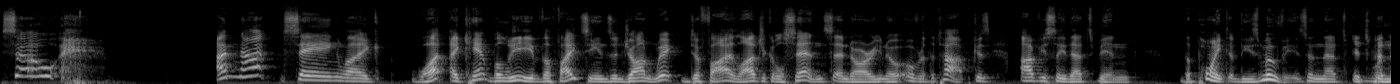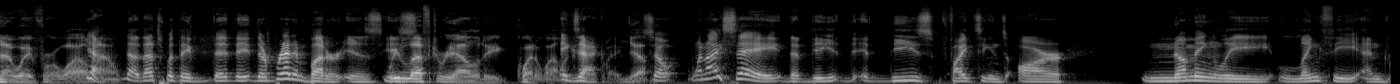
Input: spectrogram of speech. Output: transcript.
So I'm not saying like what I can't believe the fight scenes in John Wick defy logical sense and are you know over the top because obviously that's been the point of these movies and that's It's been that way for a while yeah now. no that's what they've they, they, their bread and butter is, We left reality quite a while ago. Exactly. Yeah. So when I say that the, the these fight scenes are numbingly lengthy and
